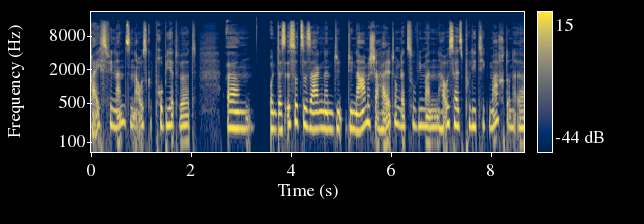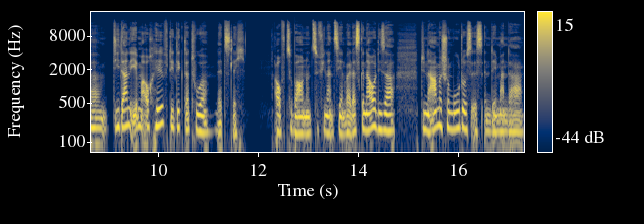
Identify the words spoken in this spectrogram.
Reichsfinanzen ausprobiert wird. Ähm, und das ist sozusagen eine dynamische Haltung dazu, wie man Haushaltspolitik macht und äh, die dann eben auch hilft, die Diktatur letztlich aufzubauen und zu finanzieren, weil das genau dieser dynamische Modus ist, in dem man da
